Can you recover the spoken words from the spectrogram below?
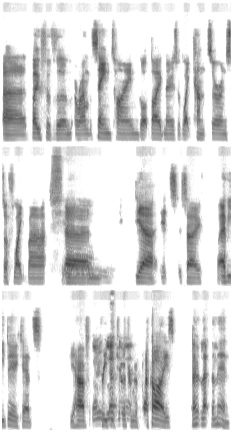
uh both of them around the same time got diagnosed with like cancer and stuff like that. Shit. Um yeah, it's so whatever you do, kids, if you have Don't creepy children with black eyes, don't let them in.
